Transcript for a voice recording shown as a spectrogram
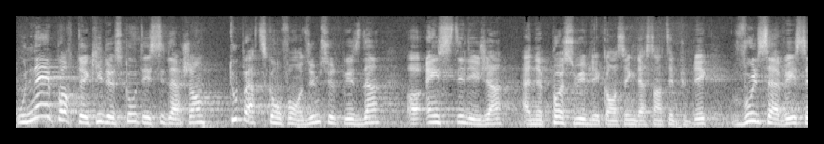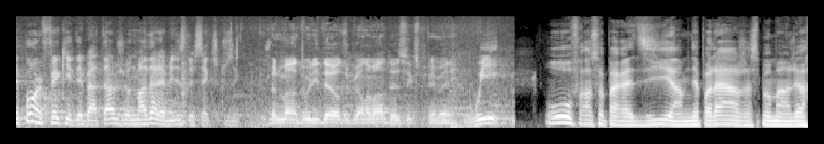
ou n'importe qui de ce côté-ci de la Chambre, tout parti confondu, Monsieur le Président, a incité les gens à ne pas suivre les consignes de la santé publique. Vous le savez, c'est pas un fait qui est débattable. Je vais demander à la ministre de s'excuser. Je demande au leader du gouvernement de s'exprimer. Oui. Oh, François Paradis emmenait pas large à ce moment-là.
